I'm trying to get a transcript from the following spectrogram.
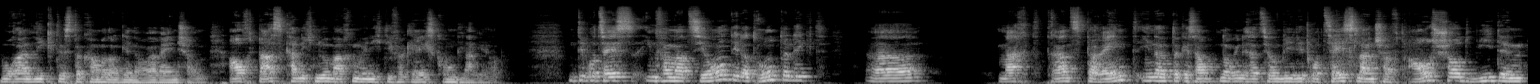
woran liegt es, da kann man dann genauer reinschauen. Auch das kann ich nur machen, wenn ich die Vergleichsgrundlage habe. Und die Prozessinformation, die da drunter liegt, äh, macht transparent innerhalb der gesamten Organisation, wie die Prozesslandschaft ausschaut, wie denn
